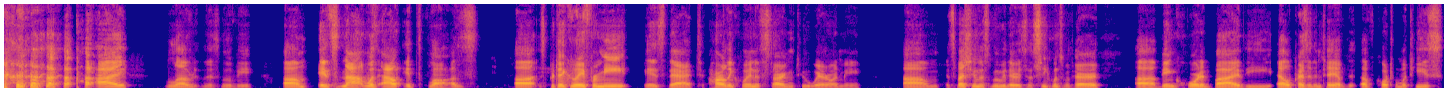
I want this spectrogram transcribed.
I loved this movie. Um, it's not without its flaws. Uh, particularly for me, is that Harley Quinn is starting to wear on me. Um, especially in this movie, there's a sequence with her uh, being courted by the El Presidente of, of Corto Maltese,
